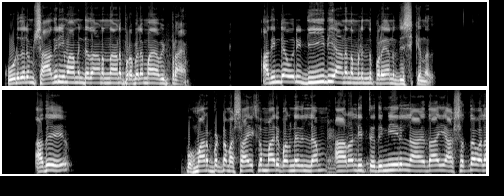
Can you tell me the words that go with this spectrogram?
കൂടുതലും ഷാദുലി ഇമാമിന്റെതാണെന്നാണ് പ്രബലമായ അഭിപ്രായം. അതിന്റെ ഒരു രീതിയാണ് നമ്മൾ ഇന്ന് പറയാൻ ഉദ്ദേശിക്കുന്നത്. അത് ബഹുമാനപ്പെട്ട മഷായിഖന്മാർ പറഞ്ഞതെല്ലാം അറലി തെതിമീരിൽ ആയതായി അശ്രദ്ധ വല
